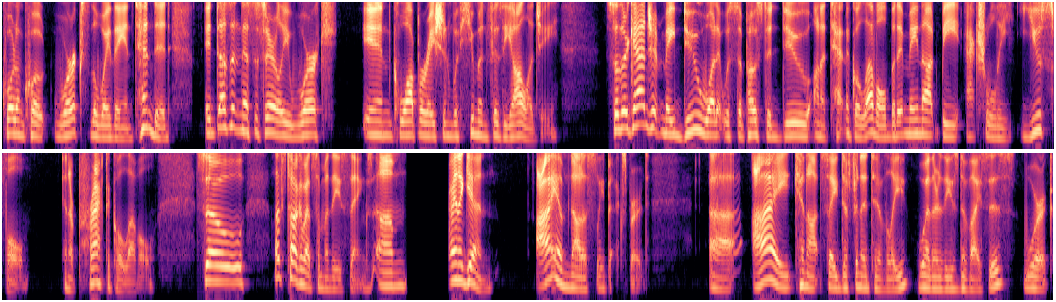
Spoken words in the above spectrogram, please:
quote unquote works the way they intended, it doesn't necessarily work in cooperation with human physiology. So their gadget may do what it was supposed to do on a technical level, but it may not be actually useful in a practical level. So let's talk about some of these things. Um, and again, I am not a sleep expert. Uh, I cannot say definitively whether these devices work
